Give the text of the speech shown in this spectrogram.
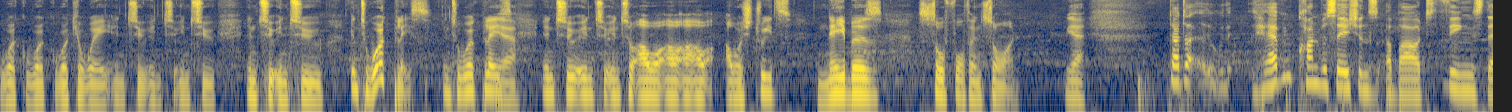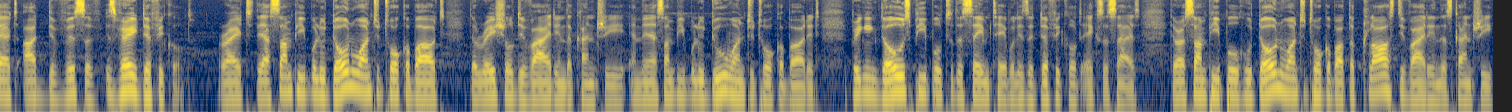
work, work, work your way into, into, into, into, into, into workplace, into workplace, Yeah. into, into, into our, our, our, our streets, neighbors, so forth and so on. Yeah. Tata, having conversations about things that are divisive is very difficult, right? There are some people who don't want to talk about the racial divide in the country, and there are some people who do want to talk about it. Bringing those people to the same table is a difficult exercise. There are some people who don't want to talk about the class divide in this country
